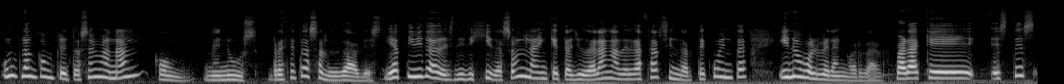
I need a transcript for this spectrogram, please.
Un plan completo semanal con menús, recetas saludables y actividades dirigidas online que te ayudarán a adelgazar sin darte cuenta y no volver a engordar. Para que estés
